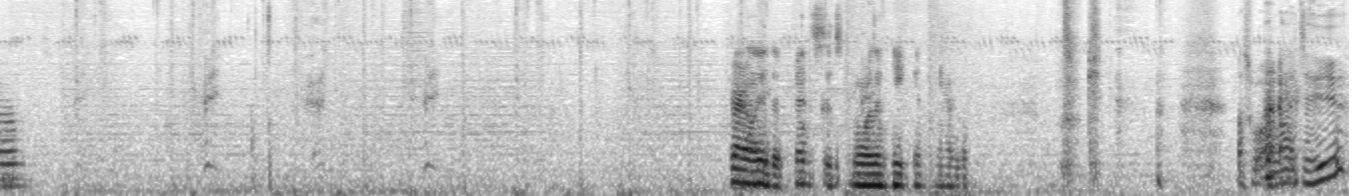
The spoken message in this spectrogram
Um, Apparently the fence is more than he can handle. that's what I like to hear.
